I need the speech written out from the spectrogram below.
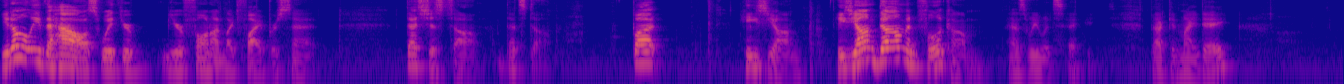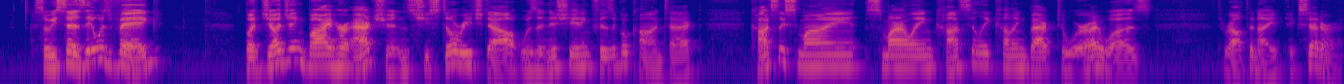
You don't leave the house with your, your phone on like 5%. That's just dumb. That's dumb. But he's young. He's young, dumb, and full of cum, as we would say back in my day. So he says it was vague, but judging by her actions, she still reached out, was initiating physical contact, constantly smi- smiling, constantly coming back to where I was throughout the night, etc.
